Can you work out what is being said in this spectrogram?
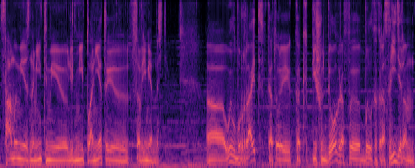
самыми знаменитыми людьми планеты современности. Э, Уилбур Райт, который, как пишут биографы, был как раз лидером,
